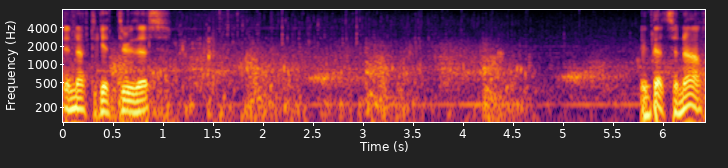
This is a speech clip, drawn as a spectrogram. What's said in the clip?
Enough to get through this. I think that's enough.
